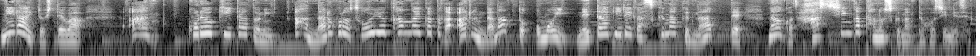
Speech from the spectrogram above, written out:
未来としてはあこれを聞いた後にあなるほどそういう考え方があるんだなと思いネタ切れが少なくなってなおかつ発信が楽しくなってほしいんですよ。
